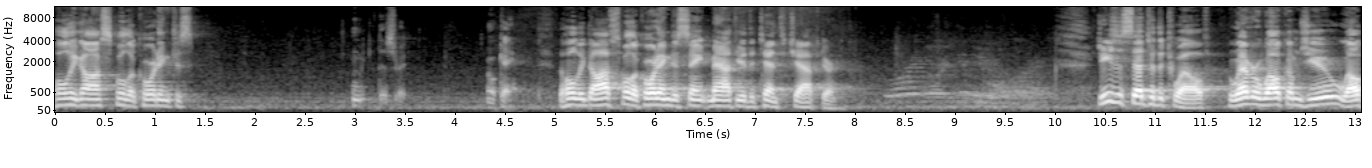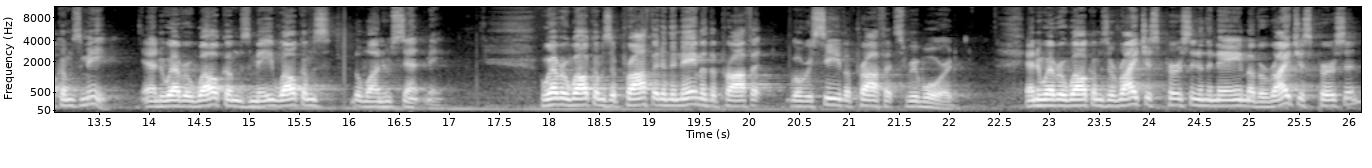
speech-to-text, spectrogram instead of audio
Holy Gospel according to. This right. Okay. The Holy Gospel according to St. Matthew, the 10th chapter. Jesus said to the twelve, Whoever welcomes you welcomes me, and whoever welcomes me welcomes the one who sent me. Whoever welcomes a prophet in the name of the prophet will receive a prophet's reward. And whoever welcomes a righteous person in the name of a righteous person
